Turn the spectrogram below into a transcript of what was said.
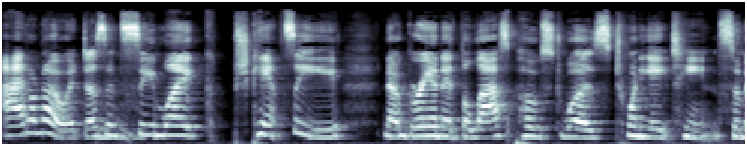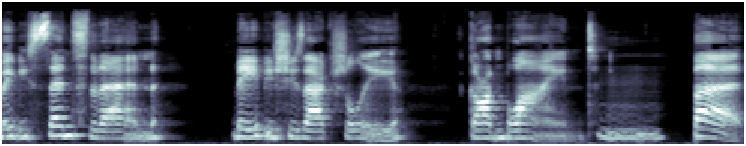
I don't know. It doesn't Mhm. seem like she can't see. Now, granted, the last post was 2018, so maybe since then, maybe she's actually gone blind. Mm. But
